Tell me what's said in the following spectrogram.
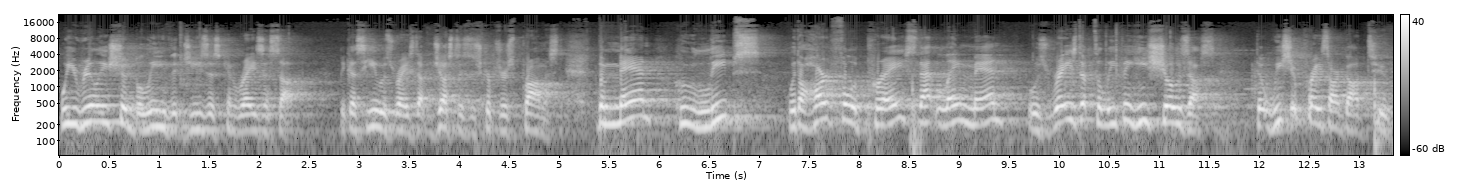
We really should believe that Jesus can raise us up because he was raised up just as the scriptures promised. The man who leaps with a heart full of praise, that lame man was raised up to leaping, he shows us that we should praise our God too.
